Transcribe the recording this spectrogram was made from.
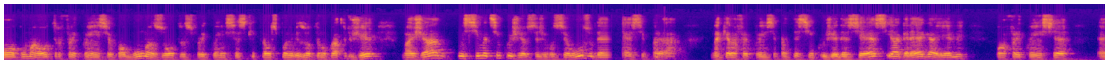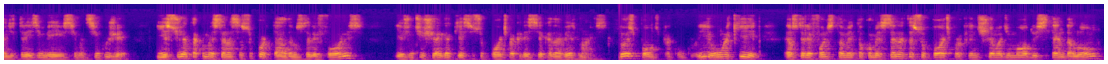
com alguma outra frequência, com algumas outras frequências que estão disponíveis outro no 4G, mas já em cima de 5G, ou seja, você usa o DS para naquela frequência para ter 5G DSS e agrega ele com a frequência é, de 3,5 em cima de 5G. Isso já está começando a ser suportado nos telefones e a gente enxerga que esse suporte vai crescer cada vez mais. Dois pontos para concluir. Um é que é, os telefones também estão começando a ter suporte para o que a gente chama de modo standalone,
